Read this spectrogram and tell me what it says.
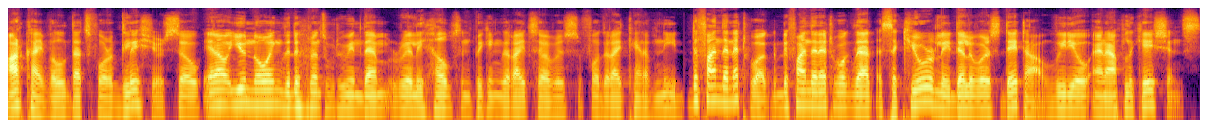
archival that's for Glacier. So you know you knowing the difference between them really helps in picking the right service for the right kind of need. Define the network. Define the network that securely delivers data, video and applications.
